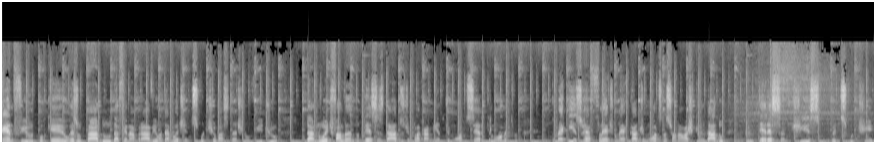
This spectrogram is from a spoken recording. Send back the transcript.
Enfield, porque o resultado da Fenabrave, ontem à noite a gente discutiu bastante no vídeo da noite, falando desses dados de emplacamento de moto zero quilômetro. Como é que isso reflete no mercado de motos nacional? Acho que um dado interessantíssimo para a gente discutir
